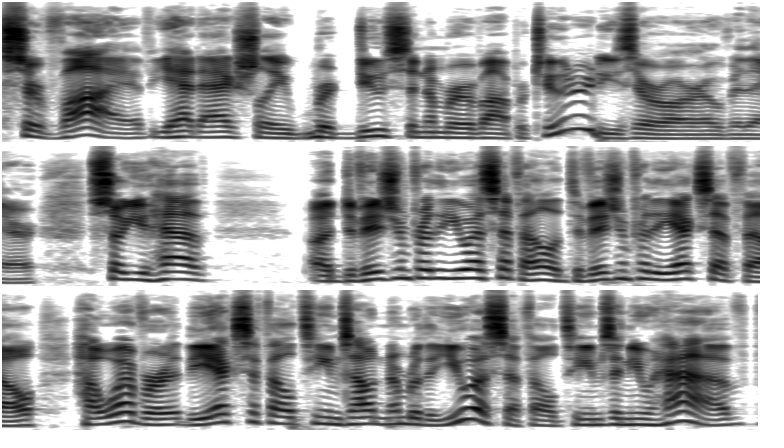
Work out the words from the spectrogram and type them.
survive, you had to actually reduce the number of opportunities there are over there. So you have a division for the USFL, a division for the XFL. However, the XFL teams outnumber the USFL teams, and you have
